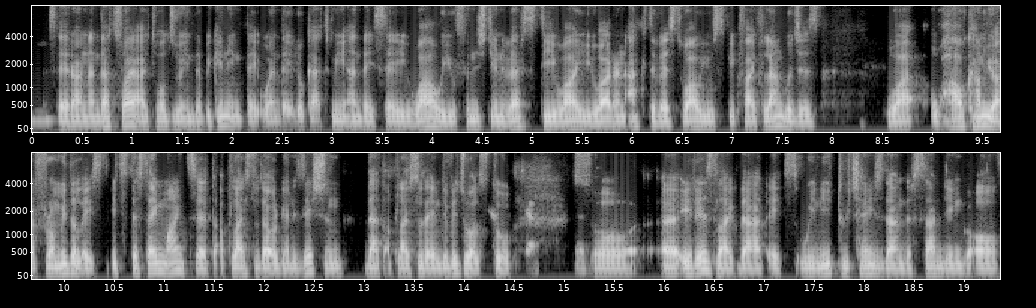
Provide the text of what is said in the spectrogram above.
mm. Seyran, and that's why I told you in the beginning they when they look at me and they say wow you finished university. Why you are an activist. Wow you speak five languages. Why, how come you are from middle east? It's the same mindset applies to the organization that applies to the individuals too. yeah. so uh, it is like that. It's we need to change the understanding of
